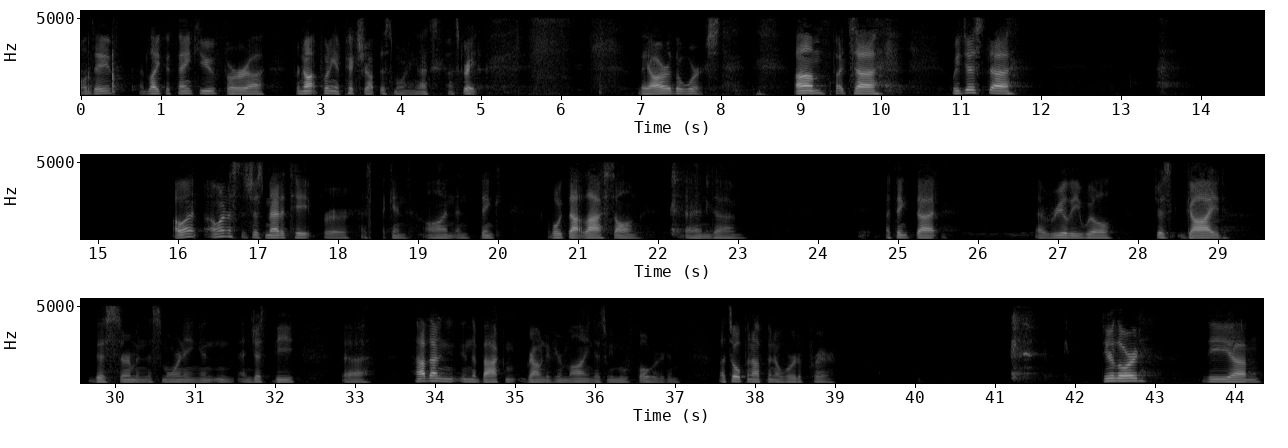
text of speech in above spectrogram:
Well, Dave, I'd like to thank you for uh, for not putting a picture up this morning. That's that's great. They are the worst. Um, but uh, we just uh, I want I want us to just meditate for a second on and think about that last song, and um, I think that that really will just guide this sermon this morning and, and just be, uh, have that in, in the background of your mind as we move forward. And let's open up in a word of prayer. Dear Lord, the, um,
